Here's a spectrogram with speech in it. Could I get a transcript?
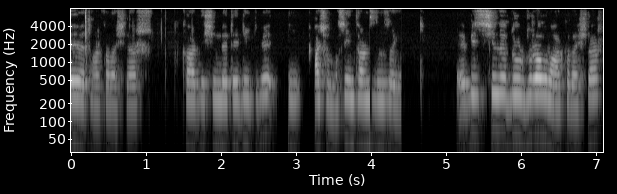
Evet arkadaşlar. Kardeşim de dediği gibi açılması internetinize göre. Ee, biz şimdi durduralım arkadaşlar.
